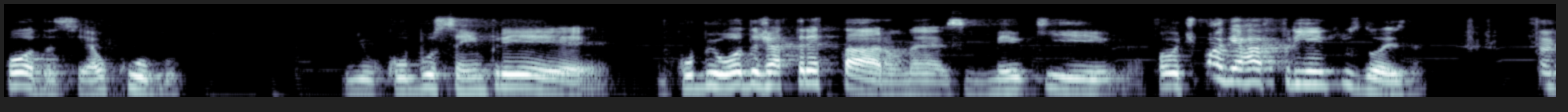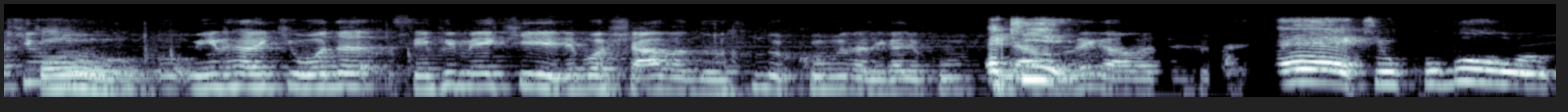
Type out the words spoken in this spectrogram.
foda-se, é o Kubo. E o Kubo sempre. O Kubo e o Oda já tretaram, né? Assim, meio que. Foi tipo uma guerra fria entre os dois, né? Só que Tem- o, o engraçado é que o Oda sempre meio que debochava do, do Cubo, tá ligado? E o Cubo É que- legal. né? É, que o Kubo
